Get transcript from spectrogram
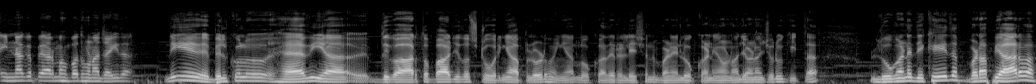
ਇੰਨਾ ਕੁ ਪਿਆਰ ਮੁਹੱਬਤ ਹੋਣਾ ਚਾਹੀਦਾ। ਨਹੀਂ ਇਹ ਬਿਲਕੁਲ ਹੈ ਵੀ ਆ ਦੀਵਾਰ ਤੋਂ ਬਾਅਦ ਜਦੋਂ ਸਟੋਰੀਆਂ ਅਪਲੋਡ ਹੋਈਆਂ ਲੋਕਾਂ ਦੇ ਰਿਲੇਸ਼ਨ ਬਣੇ ਲੋਕਾਂ ਨੇ ਆਉਣਾ ਜਾਣਾ ਸ਼ੁਰੂ ਕੀਤਾ ਲੋਕਾਂ ਨੇ ਦੇਖਿਆ ਇਹ ਤਾਂ ਬੜਾ ਪਿਆਰ ਵਾ।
